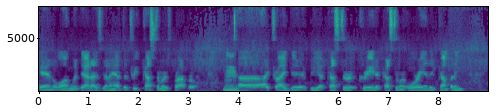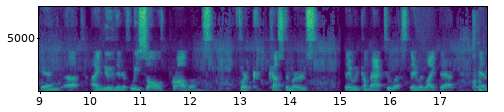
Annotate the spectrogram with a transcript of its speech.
And along with that, I was going to have to treat customers properly. Mm. Uh, I tried to be a customer, create a customer oriented company. And uh, I knew that if we solved problems for c- customers, they would come back to us. They would like that. And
